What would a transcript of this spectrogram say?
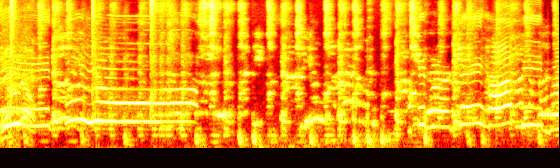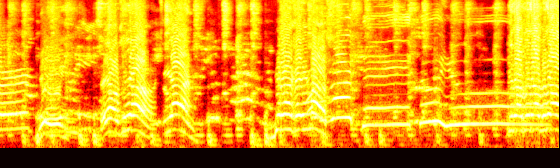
Birthday to you. Happy birthday, happy birthday. Sayaw, sayaw! Iyan! Bira kay Mas! Birthday to you. Bira, bira, bira!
